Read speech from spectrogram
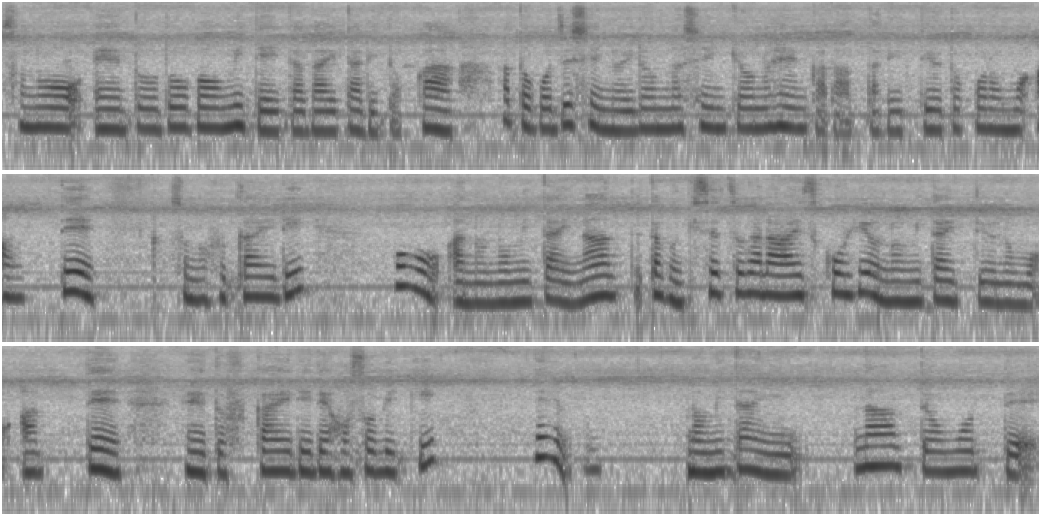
その、えーと、動画を見ていただいたりとかあとご自身のいろんな心境の変化だったりっていうところもあってその深入りをあの飲みたいなって多分季節柄アイスコーヒーを飲みたいっていうのもあって、えーと、深入りで細引きで飲みたいなって思って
